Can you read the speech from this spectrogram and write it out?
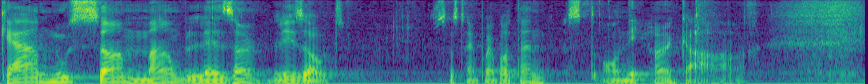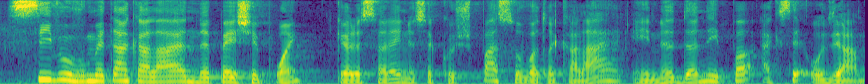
car nous sommes membres les uns les autres. Ça, c'est un point important. On est un corps. Si vous vous mettez en colère, ne péchez point. que le soleil ne se couche pas sur votre colère et ne donnez pas accès au diable.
